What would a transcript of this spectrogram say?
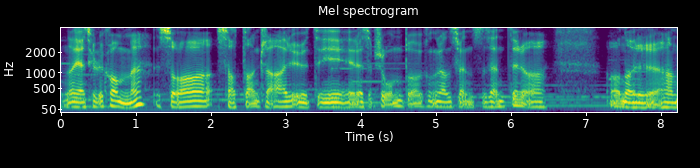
Når jeg skulle komme, så satt han klar ute i resepsjonen på Konrad Svendsen senter og, Og når han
